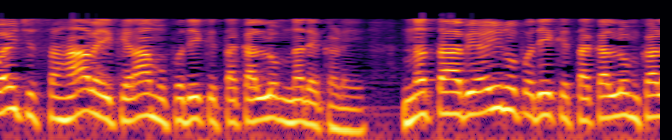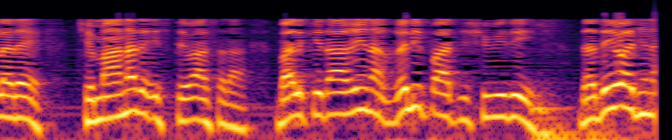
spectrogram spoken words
وای چې صحابه کرامو په دې کې تکلم نه کړي نه تابعین په دې کې تکلم کړي چې معنی د استوا سره بلکې دا غینه غلی پاتې شوې دي د دیو جن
